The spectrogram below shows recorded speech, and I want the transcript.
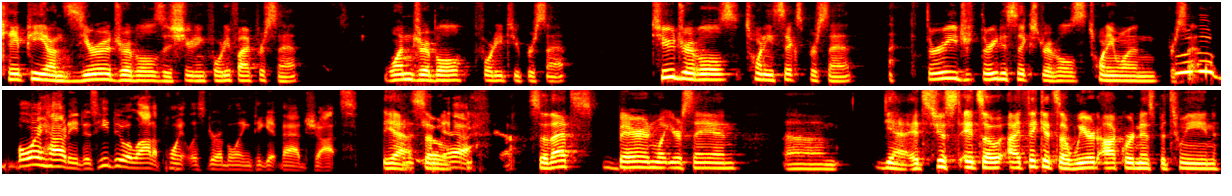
KP on zero dribbles is shooting 45 percent, one dribble 42 percent, two dribbles 26 percent, three three to six dribbles 21 percent. Boy, howdy, does he do a lot of pointless dribbling to get bad shots? Yeah. So yeah. yeah. So that's bearing what you're saying. Um, yeah, it's just it's a I think it's a weird awkwardness between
